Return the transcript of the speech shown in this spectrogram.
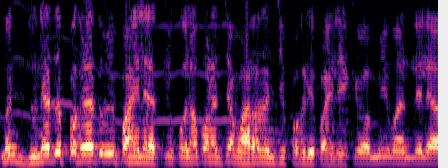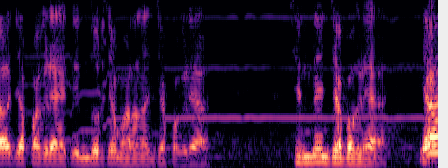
म्हणजे जुन्या जर पगड्या तुम्ही पाहिल्यात की कोल्हापुरांच्या महाराजांची पगडी पाहिली किंवा मी बांधलेल्या ज्या पगड्या आहेत इंदोरच्या महाराजांच्या पगड्या शिंदेच्या पगड्या या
